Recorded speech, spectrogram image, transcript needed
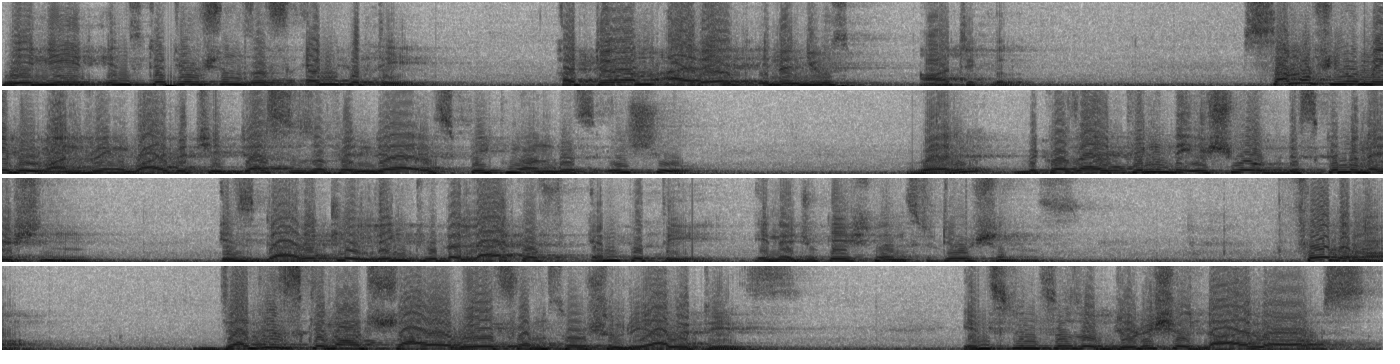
we need institutions of empathy, a term I read in a news article. Some of you may be wondering why the Chief Justice of India is speaking on this issue. Well, because I think the issue of discrimination is directly linked with the lack of empathy in educational institutions. Furthermore, judges cannot shy away from social realities. Instances of judicial dialogues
